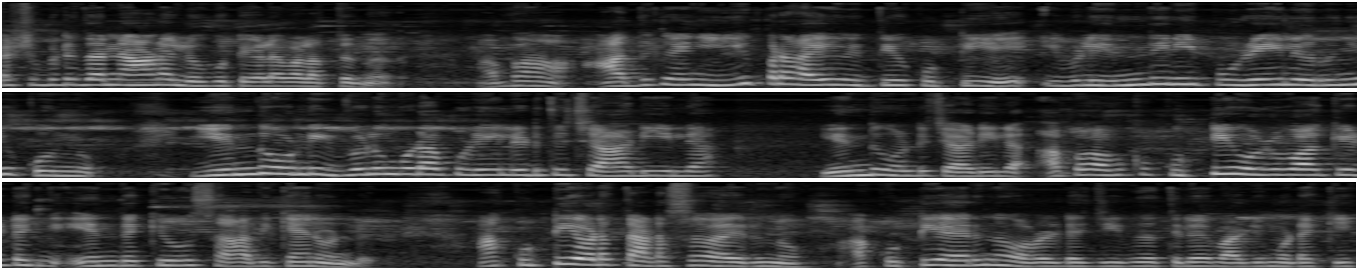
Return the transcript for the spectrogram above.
കഷ്ടപ്പെട്ട് തന്നെയാണല്ലോ കുട്ടികളെ വളർത്തുന്നത്. അപ്പോൾ അത് കഴിഞ്ഞ് ഈ പ്രായം എത്തിയ കുട്ടിയെ ഇവൾ എന്തിനീ പുഴയിൽ എറിഞ്ഞു കൊന്നു? എന്തുകൊണ്ട് ഇവളും കൂടെ ആ പുഴയിലെടുത്ത് ചാടിയില്ല? എന്തുകൊണ്ട് ചാടിയില്ല? അപ്പോൾ അവൾക്ക് കുട്ടിയെ ഒഴിവാക്കിയിട്ട് എന്തൊക്കെയോ സാധിക്കാനുണ്ട്. ആ കുട്ടി അവിടെ തടസ്സമായിരുന്നു. ആ കുട്ടിയായിരുന്നു അവളുടെ ജീവിതത്തിലെ വഴിമുടക്കി.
